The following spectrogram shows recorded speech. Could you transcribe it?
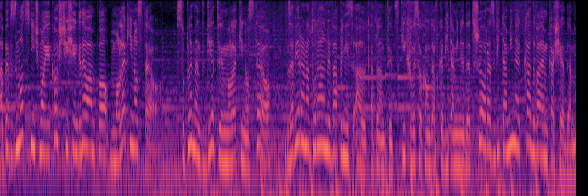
Aby wzmocnić moje kości, sięgnęłam po Molekin Osteo. Suplement diety Molekin Osteo zawiera naturalny wapń z alg atlantyckich, wysoką dawkę witaminy D3 oraz witaminę K2MK7.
